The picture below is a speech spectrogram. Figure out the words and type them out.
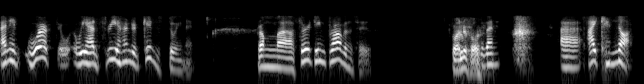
And it worked. We had 300 kids doing it from uh, 13 provinces. Wonderful. So then uh, I cannot,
